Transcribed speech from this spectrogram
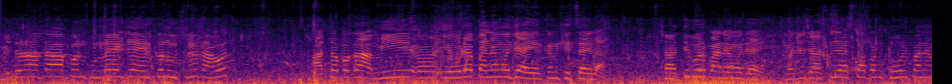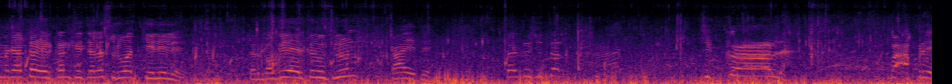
मित्रांनो आता आपण पुन्हा एकदा एअरकन उचलत आहोत. आता बघा मी एवढ्या पाण्यामध्ये आहे एअरकन खेचायला. छातीभर पाण्यामध्ये आहे. म्हणजे जास्तीत जास्त आपण खोल पाण्यामध्ये आता एअरकन खेचायला सुरुवात केलेली आहे. तर बघूया एअरकन उचलून काय येते चल कृषी चल. चिखल! बापरे!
